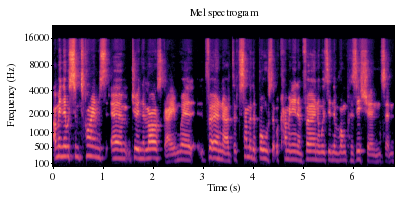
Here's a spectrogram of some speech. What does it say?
I mean, there was some times um, during the last game where Werner, the, some of the balls that were coming in, and Werner was in the wrong positions, and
